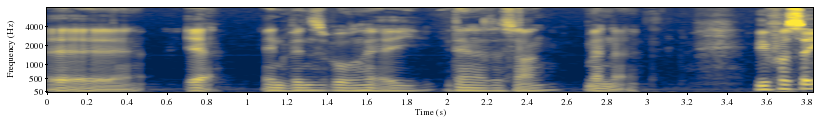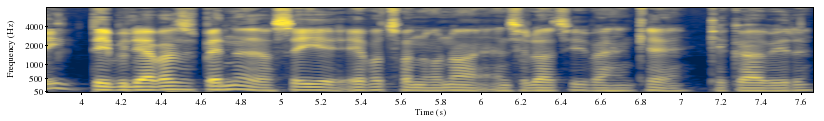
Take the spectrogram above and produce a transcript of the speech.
øh, ja, invincible her i, i den her sæson. Men øh, vi får se. Det bliver i hvert fald spændende at se Everton under Ancelotti, hvad han kan, kan gøre ved det.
